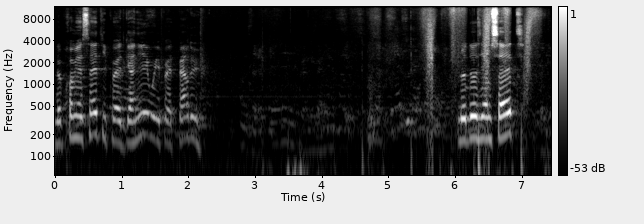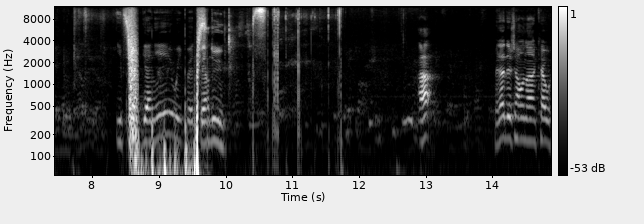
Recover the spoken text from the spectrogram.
Le premier set, il peut être gagné ou il peut être perdu. Le deuxième set, il peut être gagné ou il peut être perdu. Ah, mais là déjà on a un cas où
